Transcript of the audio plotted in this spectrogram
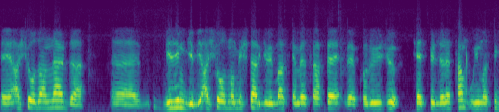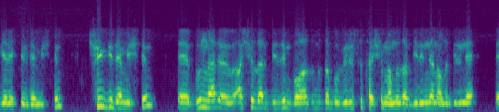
e, aşı olanlar da e, bizim gibi aşı olmamışlar gibi maske, mesafe ve koruyucu tedbirlere tam uyması gerekir demiştim. Çünkü demiştim e, bunlar e, aşılar bizim boğazımızda bu virüsü taşımamıza birinden alıp birine e,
